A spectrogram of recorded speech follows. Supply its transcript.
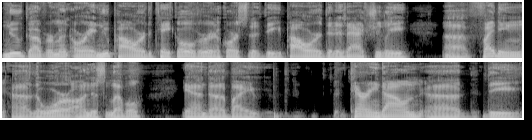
new government or a new power to take over. And of course, the, the power that is actually uh, fighting uh, the war on this level, and uh, by tearing down uh, the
